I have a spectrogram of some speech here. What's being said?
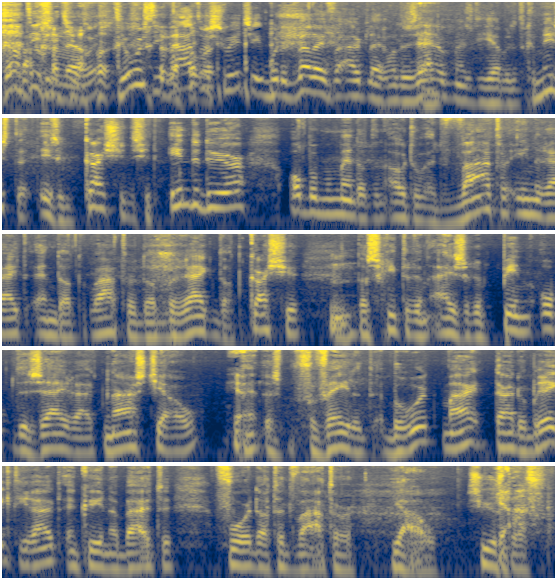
Dat Maar is het, jongens. jongens. Die waterswitch, ik moet het wel even uitleggen... want er zijn ook mensen die hebben het gemist. Het is een kastje, dat zit in de deur. Op het moment dat een auto het water inrijdt... en dat water dat bereikt dat kastje... dan schiet er een ijzeren pin op de zijruit naast jou... Ja. Dat is vervelend beroerd, maar daardoor breekt die ruit... en kun je naar buiten voordat het water jouw zuurstof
